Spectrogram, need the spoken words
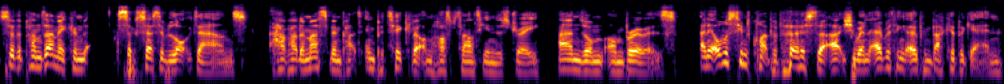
So the pandemic and successive lockdowns have had a massive impact, in particular on the hospitality industry and on, on brewers. And it almost seems quite perverse that actually, when everything opened back up again,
